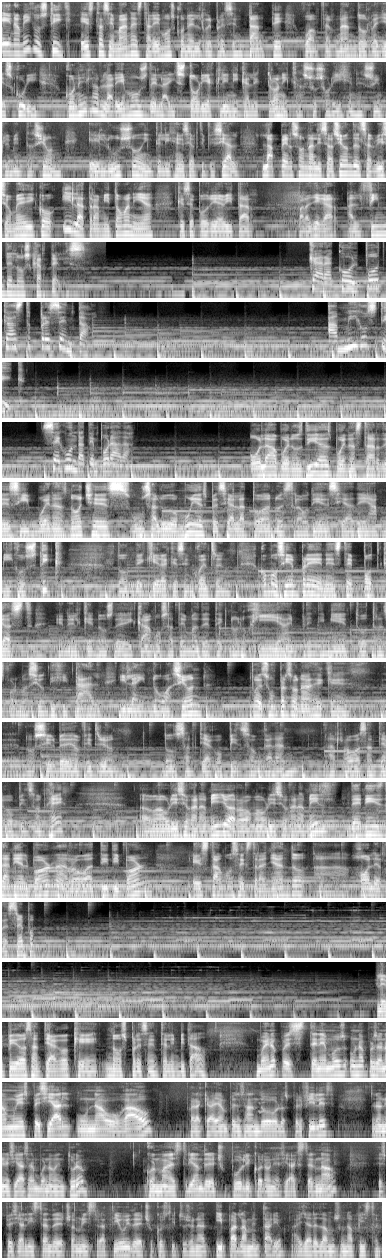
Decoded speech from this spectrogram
En Amigos TIC, esta semana estaremos con el representante Juan Fernando Reyes Curi. Con él hablaremos de la historia clínica electrónica, sus orígenes, su implementación, el uso de inteligencia artificial, la personalización del servicio médico y la tramitomanía que se podría evitar para llegar al fin de los carteles. Caracol Podcast presenta Amigos TIC segunda temporada. Hola, buenos días, buenas tardes y buenas noches. Un saludo muy especial a toda nuestra audiencia de Amigos TIC, donde quiera que se encuentren. Como siempre en este podcast en el que nos dedicamos a temas de tecnología, emprendimiento, transformación digital y la innovación, pues un personaje que eh, nos sirve de anfitrión, don Santiago Pinzón Galán, arroba Santiago Pinzón G Mauricio Jaramillo, arroba Mauricio Jaramil, Denise Daniel Born, arroba Titi Born. Estamos extrañando a Holly Restrepo. Le pido a Santiago que nos presente al invitado. Bueno, pues tenemos una persona muy especial, un abogado, para que vayan pensando los perfiles de la Universidad San Buenaventura con maestría en Derecho Público de la Universidad Externado, especialista en Derecho Administrativo y Derecho Constitucional y Parlamentario. Ahí ya les damos una pista.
